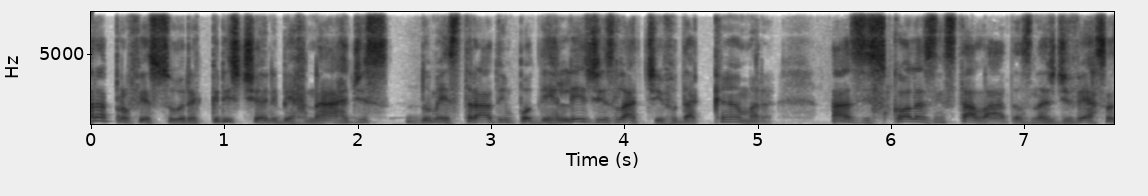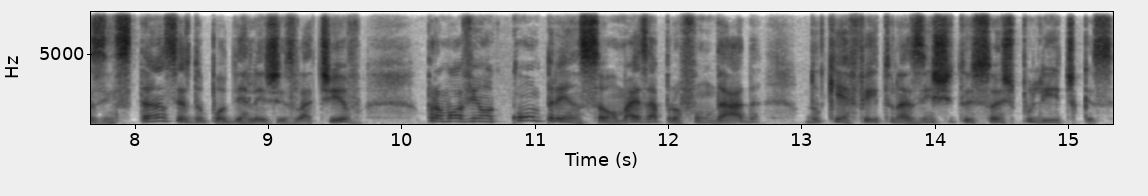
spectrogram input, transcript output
Para a professora Cristiane Bernardes, do mestrado em Poder Legislativo da Câmara, as escolas instaladas nas diversas instâncias do Poder Legislativo promovem uma compreensão mais aprofundada do que é feito nas instituições políticas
